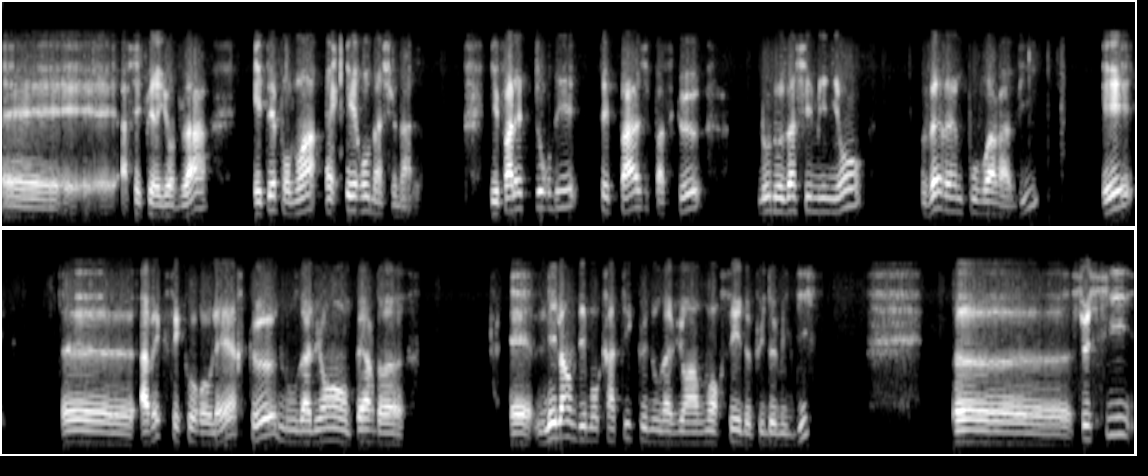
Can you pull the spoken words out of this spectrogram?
euh, à cette période-là était pour moi un héros national. Il fallait tourner cette page parce que nous nous acheminions vers un pouvoir à vie et euh, avec ces corollaires que nous allions perdre l'élan démocratique que nous avions amorcé depuis 2010. Euh, ceci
